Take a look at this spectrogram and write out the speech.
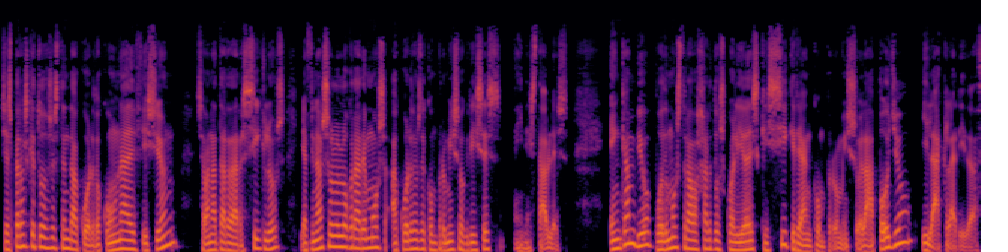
Si esperas que todos estén de acuerdo con una decisión, se van a tardar siglos y al final solo lograremos acuerdos de compromiso grises e inestables. En cambio, podemos trabajar dos cualidades que sí crean compromiso, el apoyo y la claridad.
